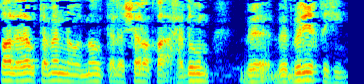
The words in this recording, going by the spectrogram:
قال لو تمنوا الموت لشرق أحدهم بريقه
